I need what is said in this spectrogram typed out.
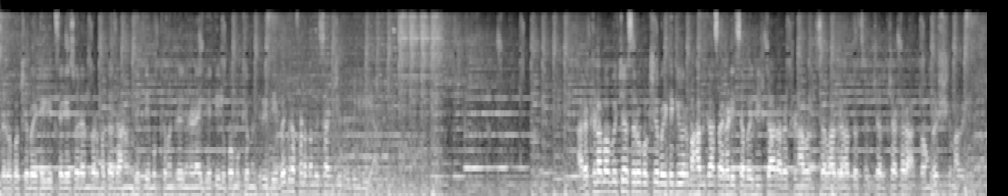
सर्वपक्ष बैठकीत सगळे स्वरांवर मतं जाणून घेतली. मुख्यमंत्री निर्णय घेतील. उपमुख्यमंत्री देवेंद्र फडणवीसांची प्रतिक्रिया. आरक्षणाबाबतच्या सर्वपक्षीय बैठकीवर महाविकास आघाडीचा बहिष्कार आरक्षणावर सभागृहातच चर्चा करा. काँग्रेसची मागणी.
